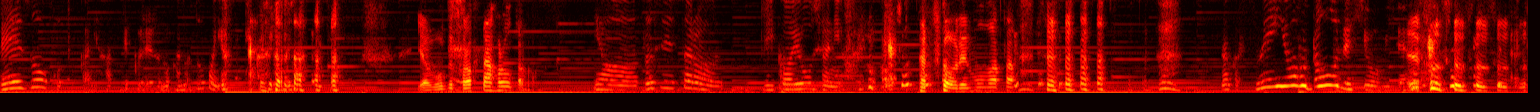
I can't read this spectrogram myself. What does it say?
冷蔵庫とかに貼ってくれるのかな？どこに貼ってくれるの？か ないや、僕トラクター貼ろうかいやー私したら自家用車に貼ろうかな。それもまた。なんか水曜どうでしょうみたいな。そうそうそうそうそう。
